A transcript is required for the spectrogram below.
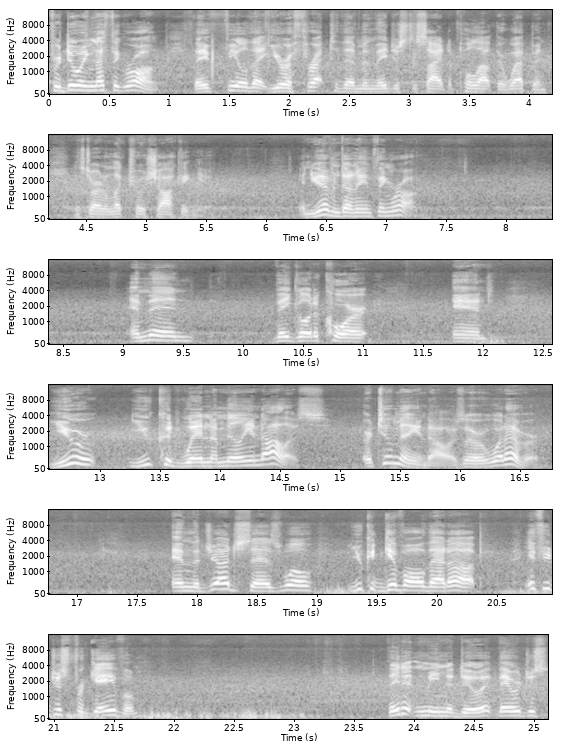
for doing nothing wrong. They feel that you're a threat to them and they just decide to pull out their weapon and start electroshocking you. And you haven't done anything wrong. And then they go to court and you you could win a million dollars or 2 million dollars or whatever. And the judge says, "Well, you could give all that up if you just forgave them they didn't mean to do it. They were just,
